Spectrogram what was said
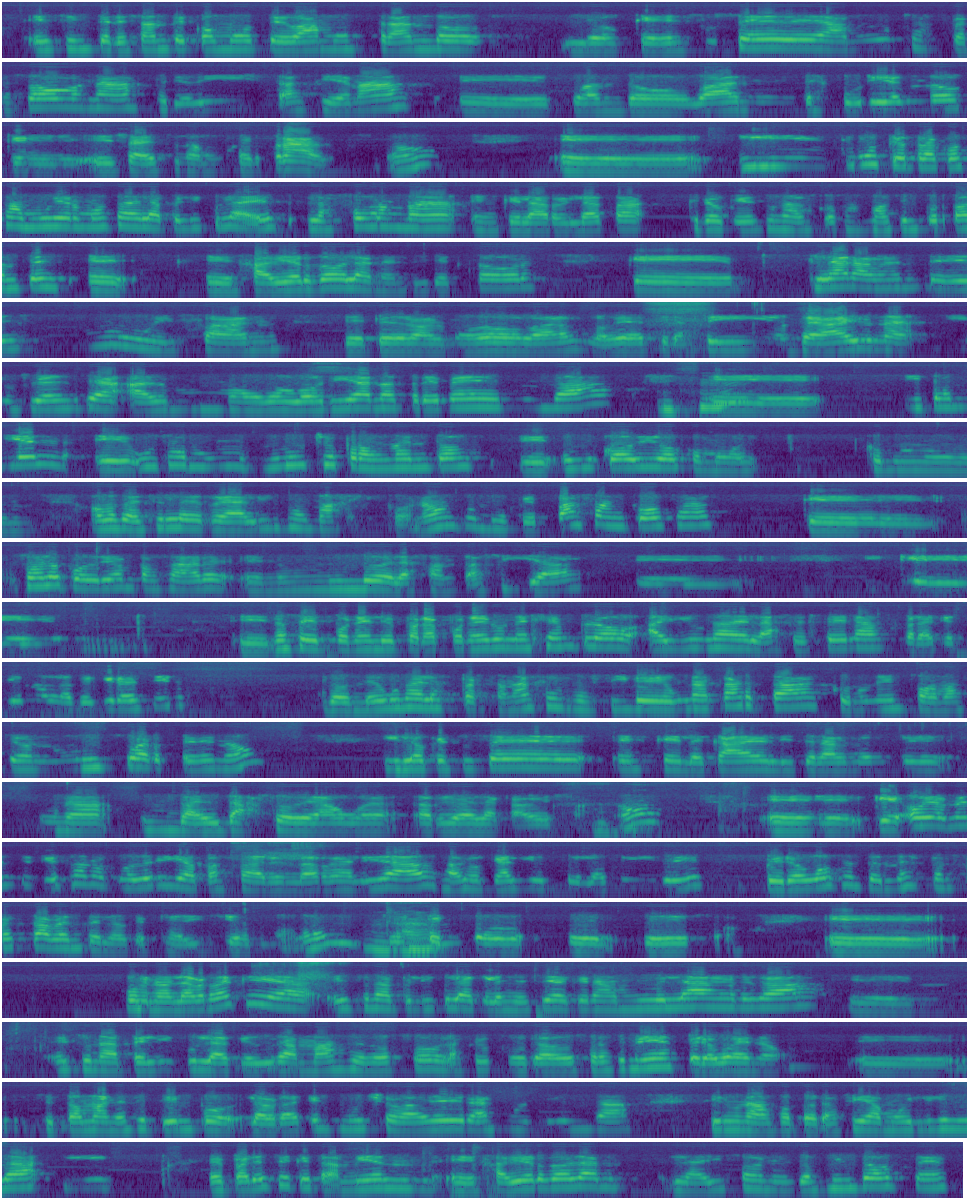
es interesante cómo te va mostrando lo que sucede a muchas personas, periodistas y demás, eh, cuando van descubriendo que ella es una mujer trans, ¿no? Eh, y creo que otra cosa muy hermosa de la película es la forma en que la relata, creo que es una de las cosas más importantes, eh, Javier Dolan, el director, que claramente es muy fan de Pedro Almodóvar, lo voy a decir así, o sea, hay una influencia almodovariana tremenda, eh, y también eh, usa mucho por momentos eh, un código como, como, vamos a decirle, realismo mágico, ¿no? Como que pasan cosas que solo podrían pasar en un mundo de la fantasía y que, no sé, ponerle, para poner un ejemplo, hay una de las escenas, para que entiendan lo que quiero decir, donde uno de los personajes recibe una carta con una información muy fuerte, ¿no? Y lo que sucede es que le cae literalmente una, un baldazo de agua arriba de la cabeza, ¿no? Eh, que obviamente que eso no podría pasar en la realidad, algo que alguien te lo tire, pero vos entendés perfectamente lo que está diciendo, ¿no? Respecto de, eso. Eh, bueno, la verdad que es una película que les decía que era muy larga, eh, es una película que dura más de dos horas, creo que dura dos horas y media, pero bueno, eh, se toman ese tiempo, la verdad que es muy llevadera, es muy linda, tiene una fotografía muy linda y me parece que también eh, Javier Dolan la hizo en el 2012,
